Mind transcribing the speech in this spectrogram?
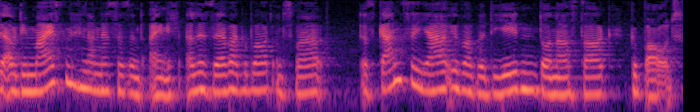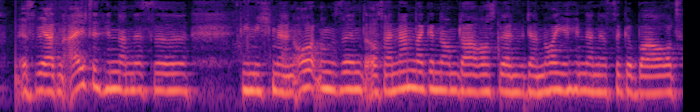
Aber die meisten Hindernisse sind eigentlich alle selber gebaut und zwar das ganze Jahr über wird jeden Donnerstag gebaut. Es werden alte Hindernisse, die nicht mehr in Ordnung sind, auseinandergenommen. Daraus werden wieder neue Hindernisse gebaut.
